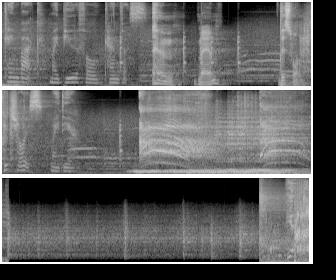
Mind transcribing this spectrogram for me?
came back, my beautiful canvas. Ma'am? This one. Good choice, my dear. Ah! Ah!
